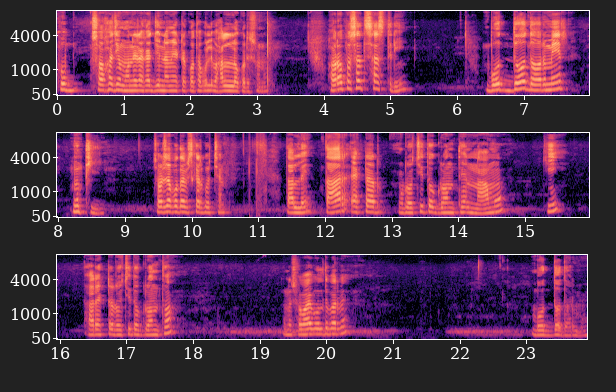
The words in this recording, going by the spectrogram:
খুব সহজে মনে রাখার জন্য আমি একটা কথা বলি, ভালো করে শোনো। হরপ্রসাদ শাস্ত্রী বৌদ্ধ ধর্মের পুঁথি চর্যাপদ আবিষ্কার করছেন। তাহলে তার একটা রচিত গ্রন্থের নামও কি? তার একটা রচিত গ্রন্থ? সবাই বলতে পারবে? বৌদ্ধ ধর্ম।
